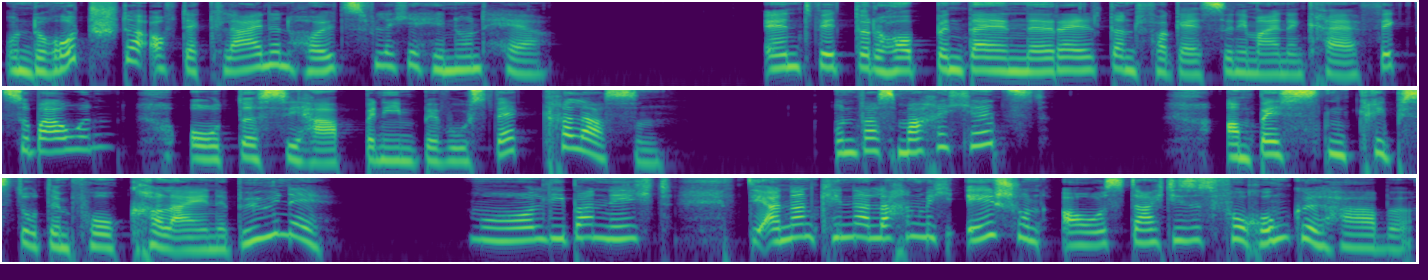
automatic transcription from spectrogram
und rutschte auf der kleinen Holzfläche hin und her. Entweder haben deine Eltern vergessen, ihm einen Käfig zu bauen, oder sie haben ihn bewusst weggelassen. Und was mache ich jetzt? Am besten kriegst du dem Vogel eine Bühne. Oh, lieber nicht. Die anderen Kinder lachen mich eh schon aus, da ich dieses Furunkel habe.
